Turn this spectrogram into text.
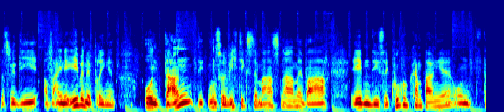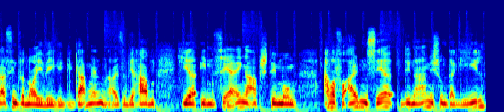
dass wir die auf eine Ebene bringen. Und dann, die, unsere wichtigste Maßnahme war eben diese Kuckuck-Kampagne und da sind wir neue Wege gegangen. Also wir haben hier in sehr enger Abstimmung, aber vor allem sehr dynamisch und agil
